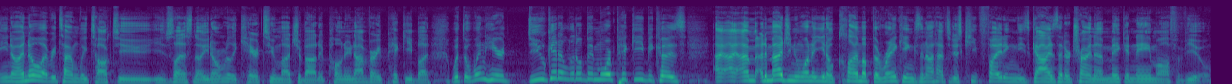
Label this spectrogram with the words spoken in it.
You know, I know every time we talk to you, you just let us know you don't really care too much about a opponent. You're not very picky, but with the win here, do you get a little bit more picky? Because I, I'd imagine you want to, you know, climb up the rankings and not have to just keep fighting these guys that are trying to make a name off of you.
